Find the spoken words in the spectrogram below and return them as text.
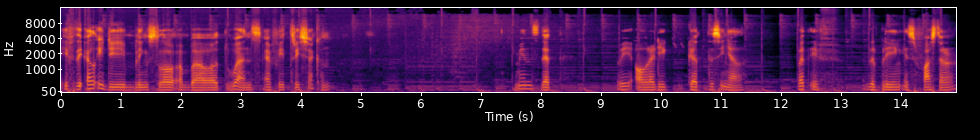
If the LED blinks slow about once every 3 seconds means that we already get the signal. But if the blink is faster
